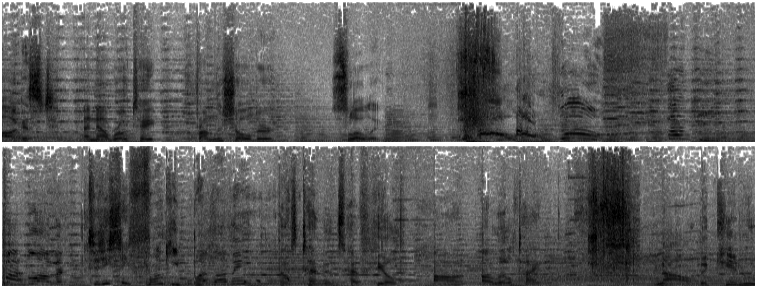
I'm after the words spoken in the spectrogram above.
August. And now rotate from the shoulder slowly. Oh! Whoa! Funky butt loving! Did he say funky butt loving? Those tendons have healed uh, a little tight. Now, the kid who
